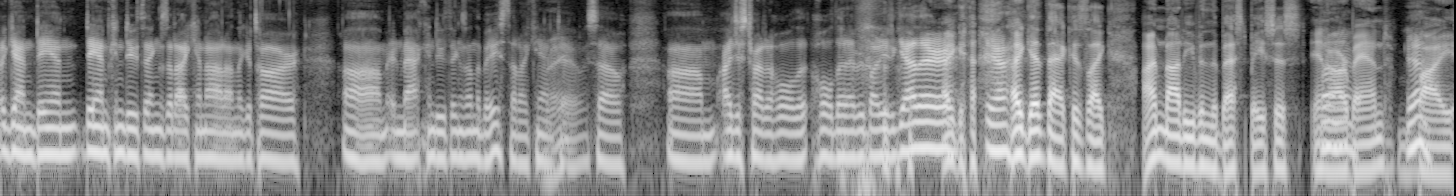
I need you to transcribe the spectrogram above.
again, Dan Dan can do things that I cannot on the guitar, um, and Matt can do things on the bass that I can't Right. do. So um, I just try to hold it hold it everybody together. I get, yeah, I get that because like I'm not even the best bassist in Oh, our yeah. band Yeah. by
